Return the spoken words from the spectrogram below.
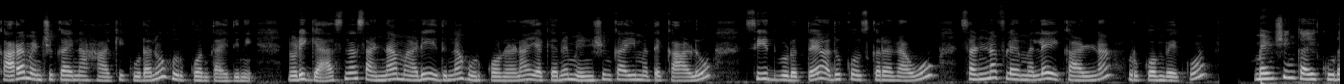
ಖಾರ ಮೆಣಸಿನ್ಕಾಯಿನ ಹಾಕಿ ಕೂಡ ಹುರ್ಕೊತಾ ಇದ್ದೀನಿ. ನೋಡಿ, ಗ್ಯಾಸ್ನ ಸಣ್ಣ ಮಾಡಿ ಇದನ್ನು ಹುರ್ಕೊಳ್ಳೋಣ. ಯಾಕೆಂದರೆ ಮೆಣಸಿನ್ಕಾಯಿ ಮತ್ತು ಕಾಳು ಸೀದ್ಬಿಡುತ್ತೆ. ಅದಕ್ಕೋಸ್ಕರ ನಾವು ಸಣ್ಣ ಫ್ಲೇಮಲ್ಲೇ ಈ ಕಾಳನ್ನ ಹುರ್ಕೊಬೇಕು. ಮೆಣಸಿನ್ಕಾಯಿ ಕೂಡ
